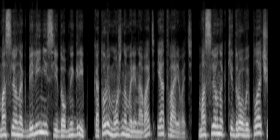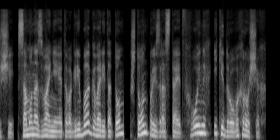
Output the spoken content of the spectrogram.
Масленок белини – съедобный гриб, который можно мариновать и отваривать. Масленок кедровый плачущий, само название этого гриба говорит о том, что он произрастает в хвойных и кедровых рощах.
